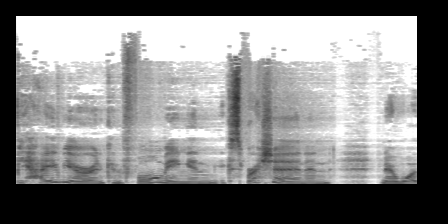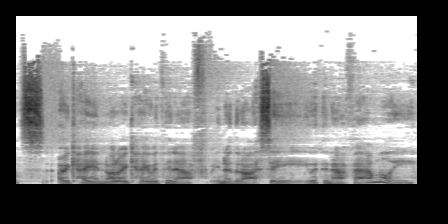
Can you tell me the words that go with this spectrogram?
behavior and conforming and expression and you know what's okay and not okay within our you know that I see within our family.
